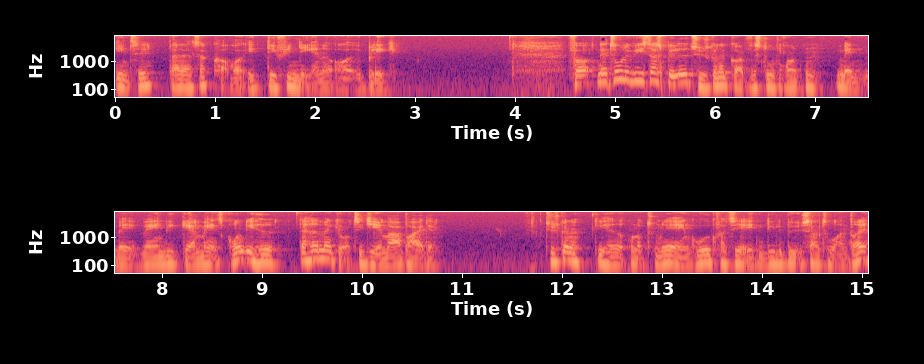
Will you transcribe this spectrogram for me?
indtil der altså kommer et definerende øjeblik. For naturligvis der spillede tyskerne godt ved slutrunden, men med vanlig germansk grundighed, der havde man gjort sit hjemmearbejde. Tyskerne de havde under turneringen hovedkvarter i den lille by Santo André,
